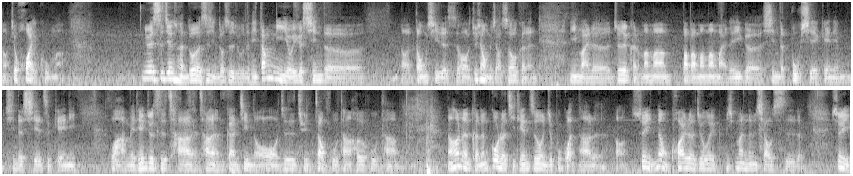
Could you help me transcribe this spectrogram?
哦，就坏苦嘛。因为世间很多的事情都是如此。你当你有一个新的呃东西的时候，就像我们小时候可能你买了，就是可能妈妈爸爸妈妈买了一个新的布鞋给你，新的鞋子给你，哇，每天就是擦擦得很干净哦，哦，就是去照顾它，呵护它。然后呢，可能过了几天之后，你就不管它了啊，所以那种快乐就会慢慢消失的。所以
